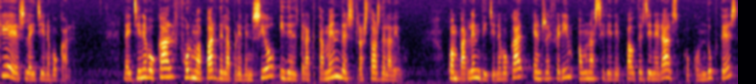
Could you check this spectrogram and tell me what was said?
Què és la higiene vocal? La higiene vocal forma part de la prevenció i del tractament dels trastorns de la veu. Quan parlem d'higiene vocal, ens referim a una sèrie de pautes generals o conductes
